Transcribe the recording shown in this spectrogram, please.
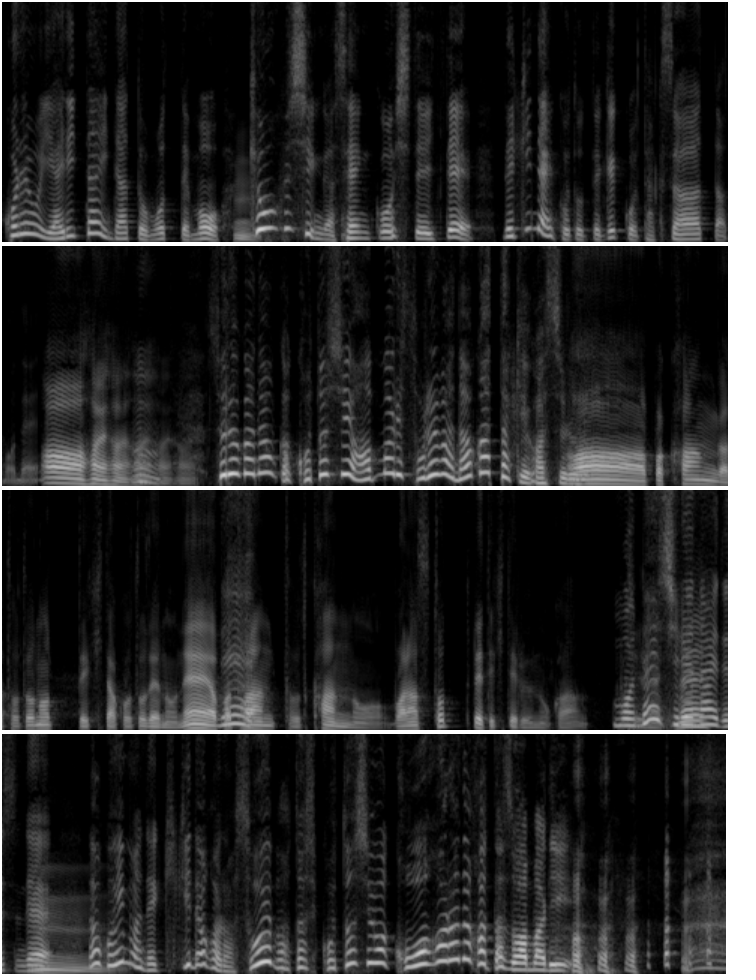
これをやりたいなと思っても、うん。恐怖心が先行していてできないことって結構たくさんあったのね。あーはいはいはいはいはい、それがなんか今年あんまりそれがなかった気がする。ああやっぱ肝が整ってきたことでのねやっぱね肝と肝のバランス取れてきてるのかもうね知れないいですね。うんなんか今ね聞きながらそういえば私今年は怖がらなかったぞあまり。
